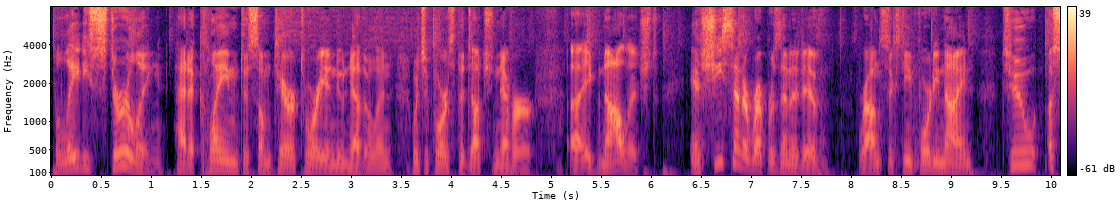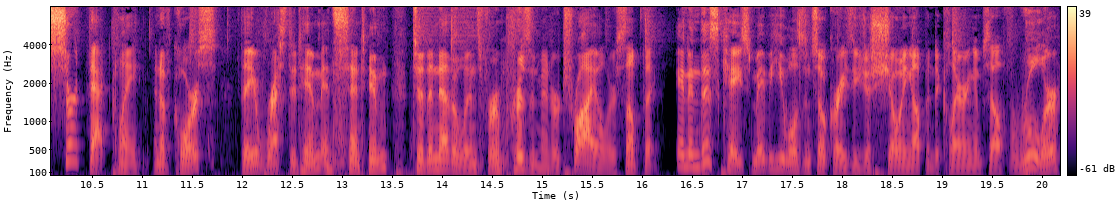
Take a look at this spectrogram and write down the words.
the Lady Stirling had a claim to some territory in New Netherland, which of course the Dutch never uh, acknowledged, and she sent a representative around 1649 to assert that claim. And of course, they arrested him and sent him to the Netherlands for imprisonment or trial or something. And in this case, maybe he wasn't so crazy just showing up and declaring himself ruler.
